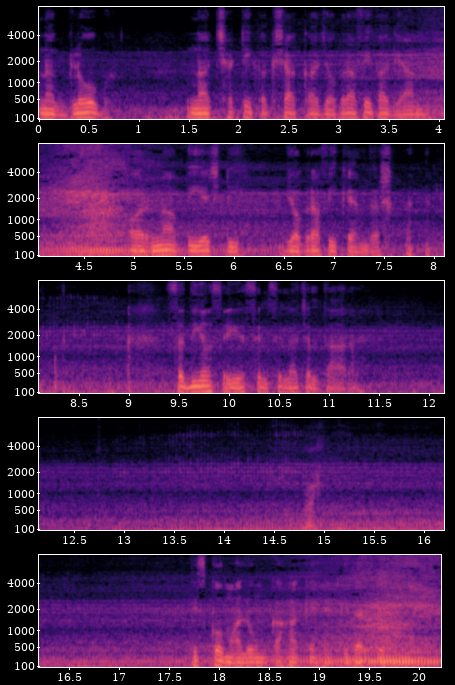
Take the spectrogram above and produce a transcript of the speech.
न ग्लोब, न छठी कक्षा का ज्योग्राफी का ज्ञान और न पीएचडी ज्योग्राफी के अंदर। सदियों से ये सिलसिला चलता आ रहा है। वाह। किसको मालूम कहाँ के हैं, किधर के हैं?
